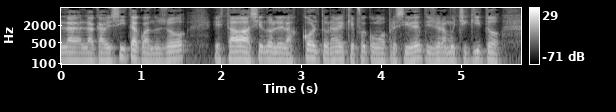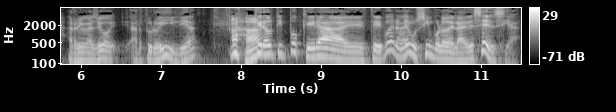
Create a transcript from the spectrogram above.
la- la cabecita cuando yo estaba haciéndole la escolta una vez que fue como presidente y yo era muy chiquito a Río Gallego, Arturo Ilia, Ajá. que era un tipo que era, este, bueno, es un símbolo de la decencia.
